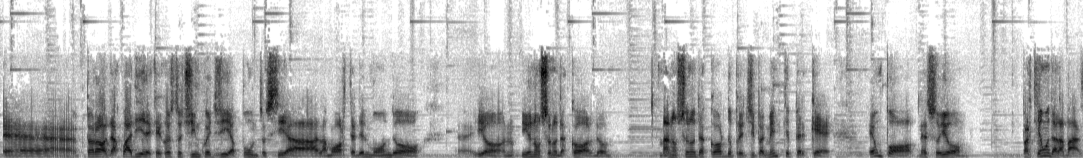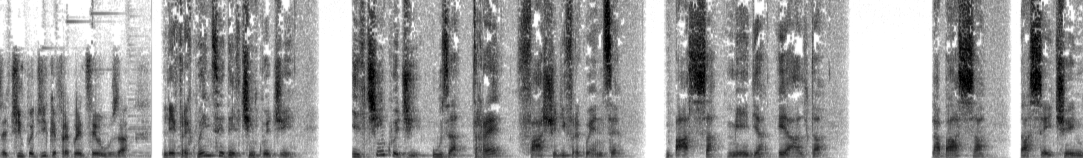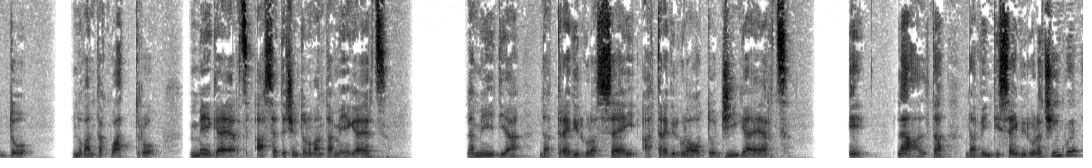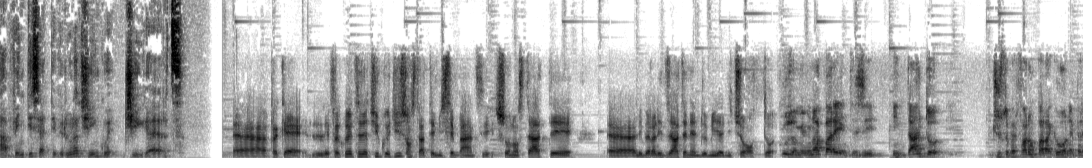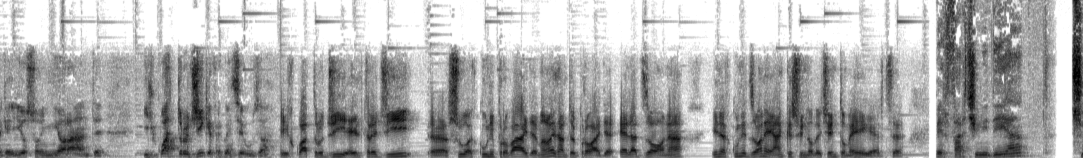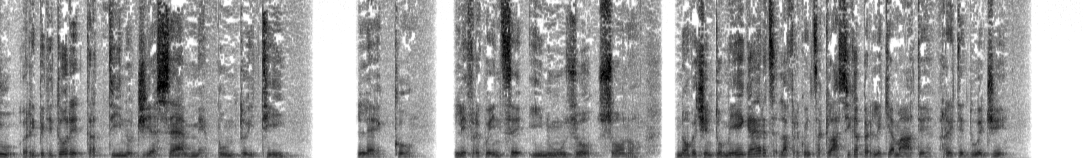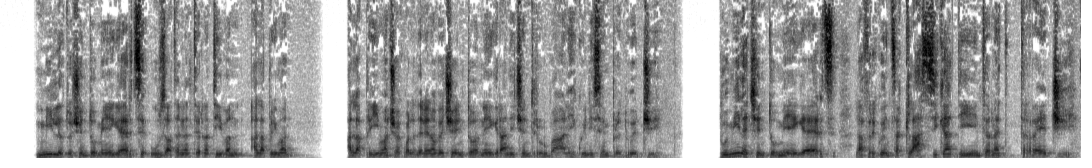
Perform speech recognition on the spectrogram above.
Eh, però da qua a dire che questo 5G appunto sia la morte del mondo, eh, io, io non sono d'accordo, ma non sono d'accordo principalmente perché è un po', adesso io partiamo dalla base, il 5G che frequenze usa? Le frequenze del 5G. Il 5G usa tre fasce di frequenze, bassa, media e alta. La bassa da 694 MHz a 790 MHz, la media da 3,6 a 3,8 GHz e la alta da 26,5 a 27,5 GHz. Eh, perché le frequenze del 5G sono state, mi sembra, anzi, sono state eh, liberalizzate nel 2018. Scusami, una parentesi. Intanto, giusto per fare un paragone, perché io sono ignorante, il 4G che frequenze usa? Il 4G e il 3G eh, su alcuni provider, ma non è tanto il provider, è la zona, in alcune zone è anche sui 900 MHz. Per farci un'idea, su ripetitore-gsm.it leggo le frequenze in uso sono 900 MHz la frequenza classica per le chiamate rete 2G, 1800 MHz usata in alternativa alla prima, alla prima, cioè quella delle 900, nei grandi centri urbani, quindi sempre 2G. 2100 MHz la frequenza classica di Internet 3G.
